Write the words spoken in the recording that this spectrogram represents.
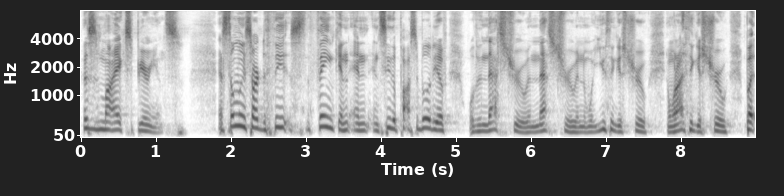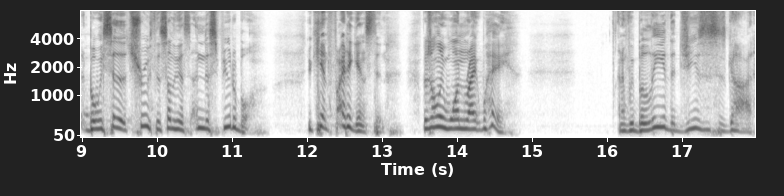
This is my experience. And suddenly we start to th- think and, and, and see the possibility of, well, then that's true, and that's true, and what you think is true, and what I think is true. But, but we say that truth is something that's undisputable. You can't fight against it. There's only one right way. And if we believe that Jesus is God,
